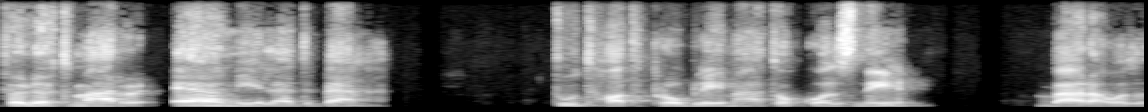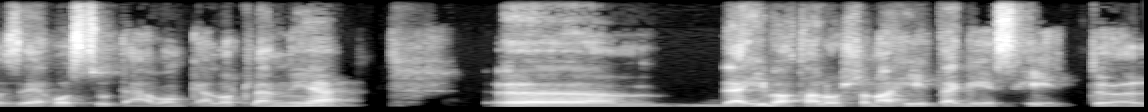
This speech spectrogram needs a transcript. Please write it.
fölött már elméletben tudhat problémát okozni, bár ahhoz azért hosszú távon kell ott lennie, de hivatalosan a 7,7-től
